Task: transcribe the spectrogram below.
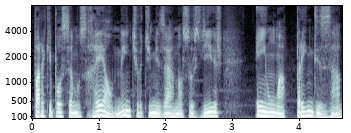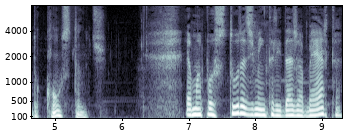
para que possamos realmente otimizar nossos dias em um aprendizado constante. É uma postura de mentalidade aberta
